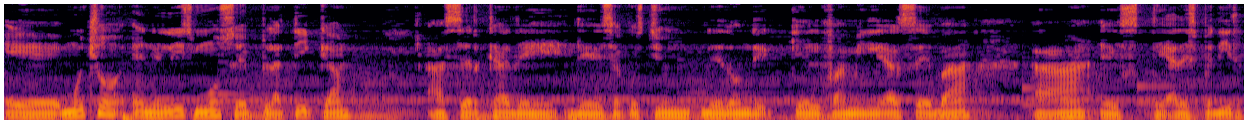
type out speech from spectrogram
eh, mucho en el istmo se platica acerca de, de, esa cuestión de donde que el familiar se va a, este, a despedir.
